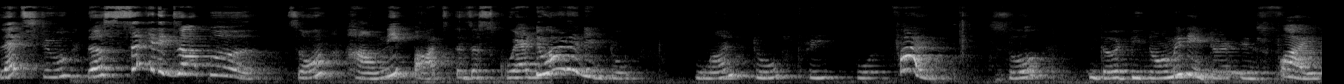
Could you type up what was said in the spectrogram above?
let's do the second example. So, how many parts is a square divided into? 1, 2, 3, 4, 5. So, the denominator is 5.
